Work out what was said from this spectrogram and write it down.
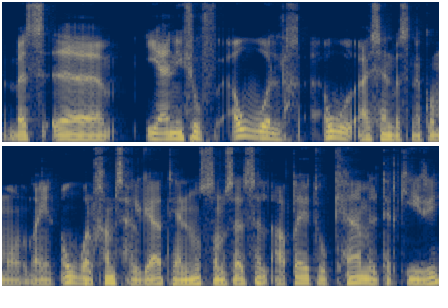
بس آه، يعني شوف أول خ- اول عشان بس نكون موضوعيين أول خمس حلقات يعني نص المسلسل أعطيته كامل تركيزي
